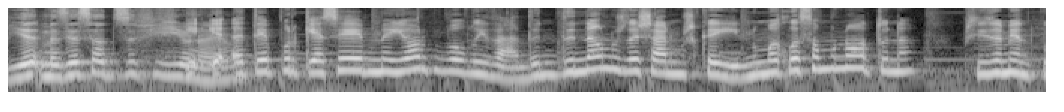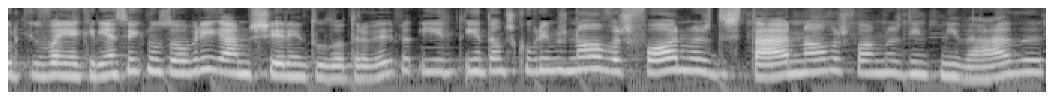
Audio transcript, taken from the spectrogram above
E, é, mas esse é o desafio, não é? Até porque essa é a maior probabilidade de, de não nos deixarmos cair numa relação monótona. Precisamente porque vem a criança e que nos obriga a mexer em tudo outra vez e, e então descobrimos novas formas de estar, novas formas de intimidade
